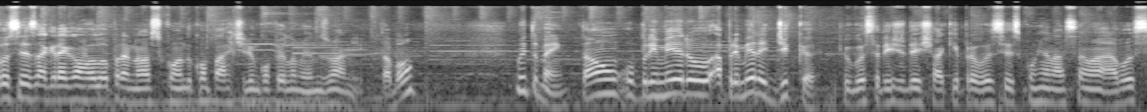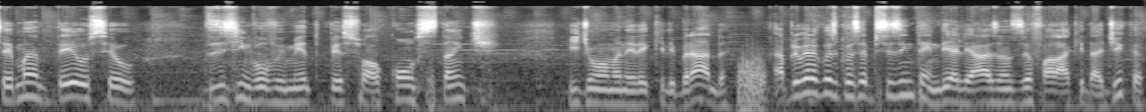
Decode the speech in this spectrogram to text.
vocês agregam valor para nós quando compartilham com pelo menos um amigo, tá bom? Muito bem. Então, o primeiro, a primeira dica que eu gostaria de deixar aqui para vocês com relação a você manter o seu desenvolvimento pessoal constante e de uma maneira equilibrada, a primeira coisa que você precisa entender, aliás, antes de eu falar aqui da dica,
